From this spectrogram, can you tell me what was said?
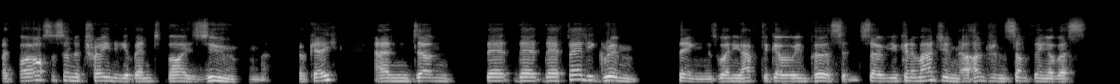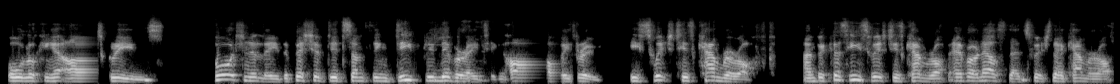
a diocesan training event by Zoom. Okay, and um, they're they're they're fairly grim things when you have to go in person. So you can imagine a hundred and something of us all looking at our screens. Fortunately, the bishop did something deeply liberating halfway through. He switched his camera off. And because he switched his camera off, everyone else then switched their camera off.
